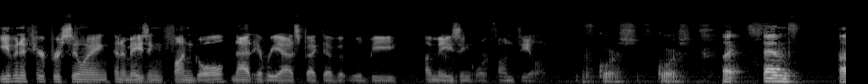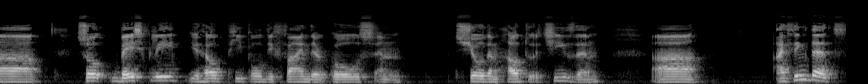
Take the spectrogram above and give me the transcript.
even if you're pursuing an amazing, fun goal, not every aspect of it will be amazing or fun feeling. Of course, of course. Like and uh, so basically, you help people define their goals and show them how to achieve them. Uh, I think that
